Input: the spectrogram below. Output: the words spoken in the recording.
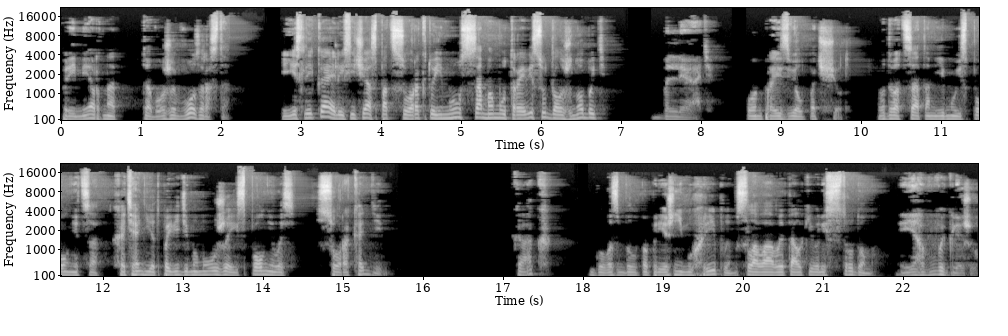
Примерно того же возраста. И если Кайли сейчас под сорок, то ему, самому Трэвису, должно быть... Блять. Он произвел подсчет. В двадцатом ему исполнится, хотя нет, по-видимому, уже исполнилось сорок один. «Как?» Голос был по-прежнему хриплым, слова выталкивались с трудом. «Я выгляжу».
